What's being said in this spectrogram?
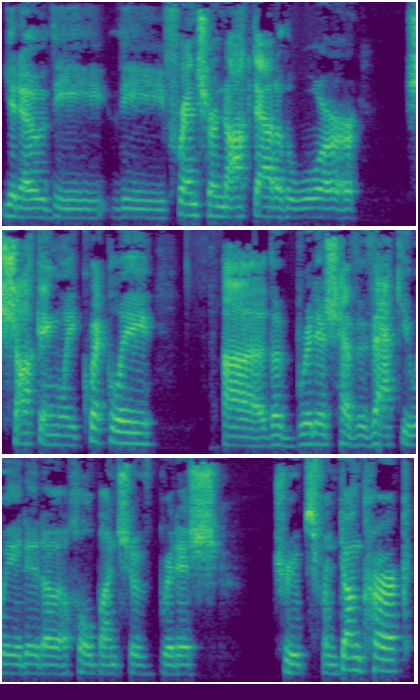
you know the the French are knocked out of the war shockingly quickly. Uh, the British have evacuated a whole bunch of British troops from Dunkirk.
